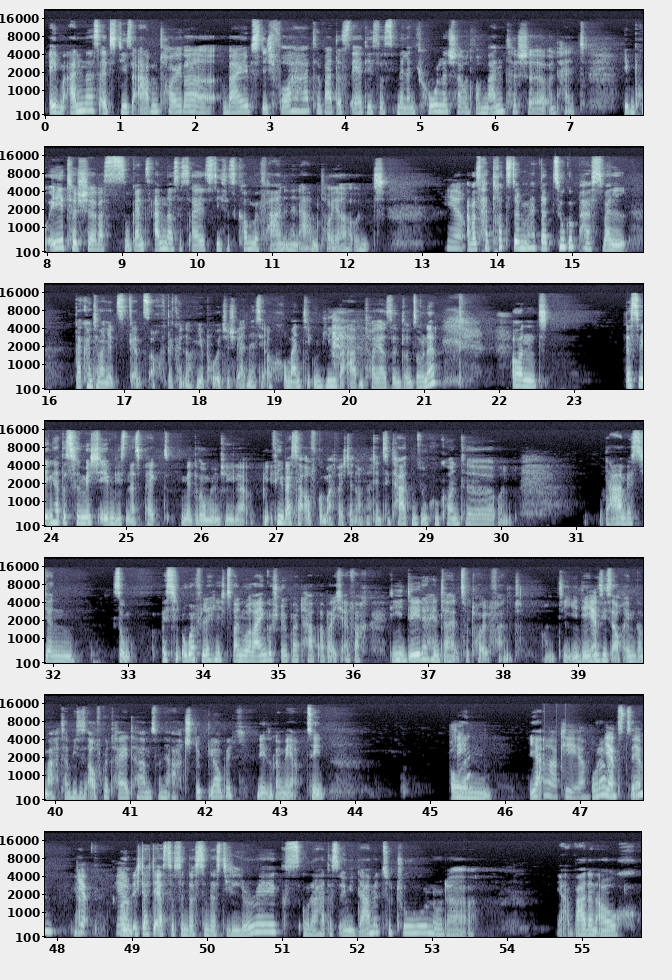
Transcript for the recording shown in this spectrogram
eben anders als diese Abenteurer-Vibes, die ich vorher hatte, war das eher dieses melancholische und romantische und halt eben poetische, was so ganz anders ist als dieses Komm, wir fahren in den Abenteuer und ja. aber es hat trotzdem hat dazu gepasst, weil da könnte man jetzt ganz auch, da könnten auch wir poetisch werden, dass ja auch Romantik und Liebe Abenteuer sind und so, ne? Und deswegen hat das für mich eben diesen Aspekt mit Romeo und Julia viel besser aufgemacht, weil ich dann auch nach den Zitaten suchen konnte und da ein bisschen so ein bisschen oberflächlich zwar nur reingestöbert habe, aber ich einfach die Idee dahinter halt so toll fand. Und die Idee, ja. wie sie es auch eben gemacht haben, wie sie es aufgeteilt haben, es waren ja acht Stück, glaube ich. Nee, sogar mehr, zehn. Zehn? Und ja. Ah, okay, ja. Oder ja, zehn? Ja. ja. Ja. Und ich dachte erst, sind das, sind das die Lyrics oder hat das irgendwie damit zu tun? Oder ja, war dann auch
